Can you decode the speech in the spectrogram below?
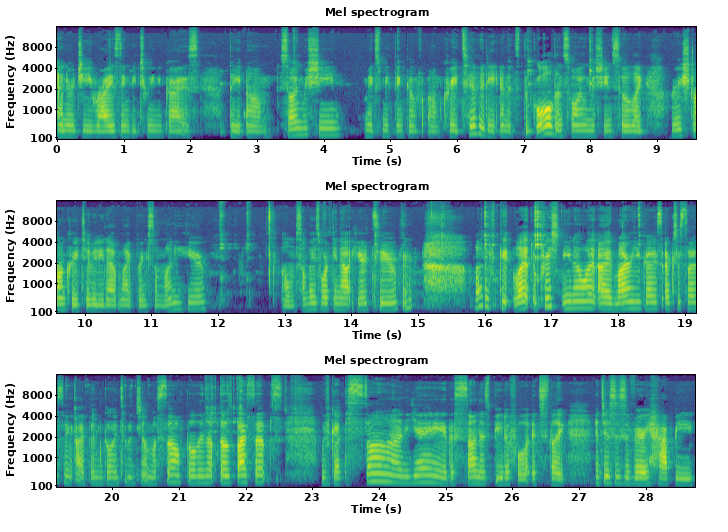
energy rising between you guys. The um, sewing machine makes me think of um, creativity and it's the golden sewing machine so like very strong creativity that might bring some money here. Um, somebody's working out here too. A lot of good let appreciate you know what? I admire you guys exercising. I've been going to the gym myself building up those biceps. We've got the sun. Yay the sun is beautiful. It's like it just is a very happy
